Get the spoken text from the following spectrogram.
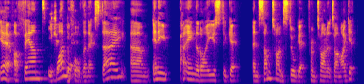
Yeah, I found can- wonderful yeah. the next day. Um, any pain that I used to get, and sometimes still get from time to time, I get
